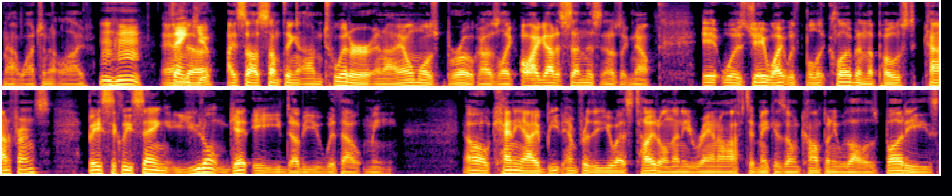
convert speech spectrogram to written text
not watching it live. Mm-hmm. And, Thank uh, you. I saw something on Twitter and I almost broke. I was like, "Oh, I got to send this," and I was like, "No." It was Jay White with Bullet Club in the post conference, basically saying, "You don't get AEW without me." Oh, Kenny, I beat him for the U.S. title, and then he ran off to make his own company with all his buddies.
